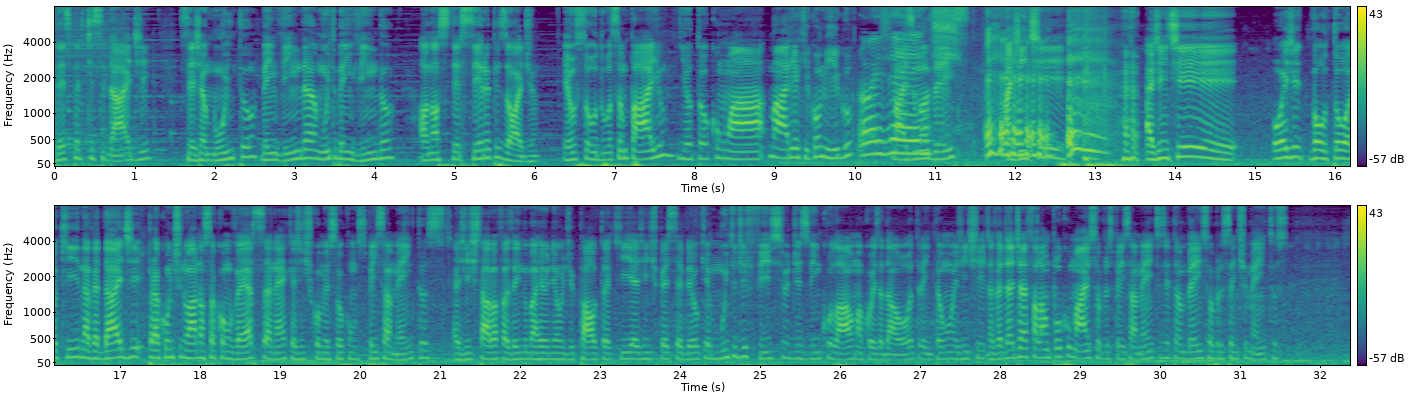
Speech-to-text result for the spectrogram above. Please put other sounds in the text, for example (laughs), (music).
Desperticidade. Seja muito bem-vinda, muito bem-vindo ao nosso terceiro episódio. Eu sou o Dua Sampaio e eu tô com a Mari aqui comigo. Oi, gente. Mais uma vez. A gente. (laughs) (laughs) a gente hoje voltou aqui, na verdade, para continuar nossa conversa, né? Que a gente começou com os pensamentos. A gente estava fazendo uma reunião de pauta aqui e a gente percebeu que é muito difícil desvincular uma coisa da outra. Então a gente, na verdade, vai falar um pouco mais sobre os pensamentos e também sobre os sentimentos.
